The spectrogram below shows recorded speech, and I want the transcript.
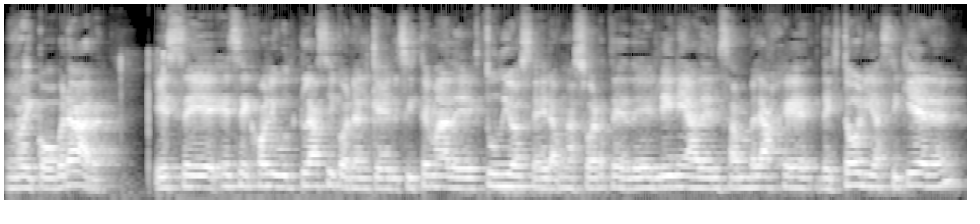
recobrar ese, ese Hollywood clásico en el que el sistema de estudios era una suerte de línea de ensamblaje de historias, si quieren,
